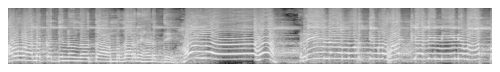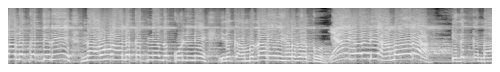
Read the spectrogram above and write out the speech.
ಅವ್ ಅಲಕತ್ತೀನಿ ಅಂತ ಅಮದಾರ್ನ ಹೆಣ್ತಿ. ಹಾ ರೀ ನಾ ಮೂರ್ ತಿಂಗಳು ಹೊಟ್ಲಿ ನೀ ನೀವು ಅಪ್ಪ ಅಲಕತ್ತೀರಿ ನಾ ಅವ್ವ ಅಲಕತ್ನಿ ಅಂದ ಕೂಡಲಿನಿ. ಇದಕ್ಕೆ ಅಮದಾರ್ ಏನು ಹೇಳ್ಬೇಕು? ಯಾರು ಹೇಳ್ರಿ ಅಮದಾರ? ಇದಕ್ಕೆ ನಾ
